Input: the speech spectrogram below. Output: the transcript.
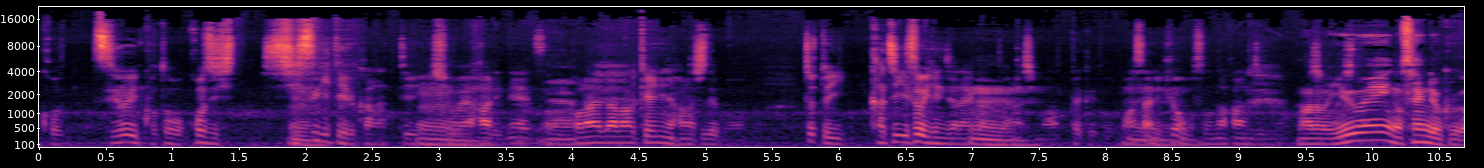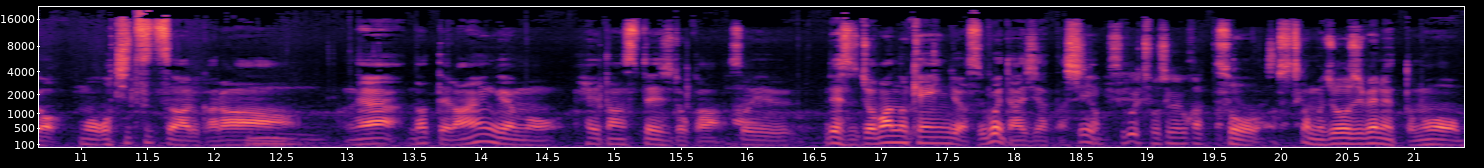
こう、強いことを誇示しすぎているかなっていう印象はやはりね、うん、この間のケニーの話でも、ちょっと勝ち急いでんじゃないかって話もあったけど、うん、まさに今日もそんな感じまあでも UAE の戦力がもう落ちつつあるから、うん、ね、だってラインゲンも平坦ステージとか、そういうレース序盤の牽引ではすごい大事だったし、すごい調子が良かった、ね、そう。しかもジョージ・ベネットも、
